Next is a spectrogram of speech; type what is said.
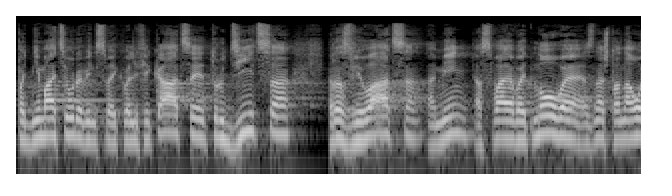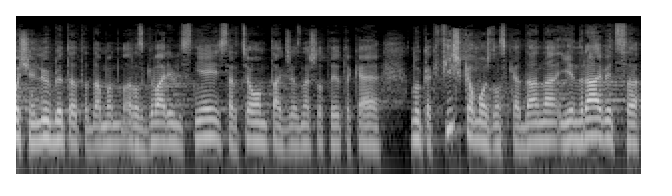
поднимать уровень своей квалификации, трудиться, развиваться, аминь, осваивать новое. Я знаю, что она очень любит это, да, мы разговаривали с ней, с Артемом также, я знаю, что это ее такая, ну, как фишка, можно сказать, да, она, ей нравится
